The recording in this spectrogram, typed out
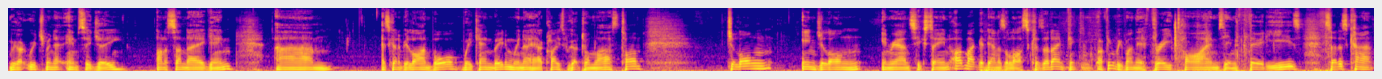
we got Richmond at MCG on a Sunday again. Um, it's going to be line ball. We can beat them. We know how close we got to them last time. Geelong in Geelong in round 16. I'd mark that down as a loss because I don't think I think we've won there three times in 30 years, so I just can't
